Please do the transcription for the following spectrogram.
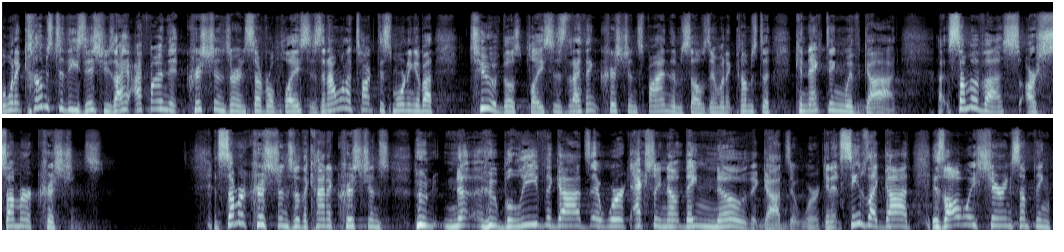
But when it comes to these issues, I, I, find that Christians are in several places. And I want to talk this morning about two of those places that I think Christians find themselves in when it comes to connecting with God. Uh, some of us are summer Christians. And summer Christians are the kind of Christians who, know, who believe that God's at work. Actually, no, they know that God's at work. And it seems like God is always sharing something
